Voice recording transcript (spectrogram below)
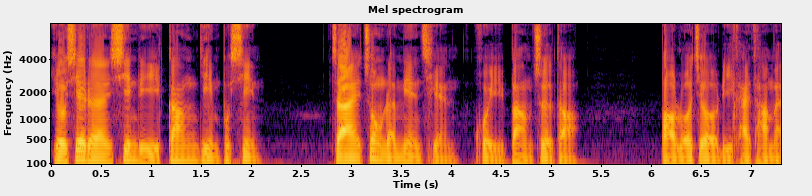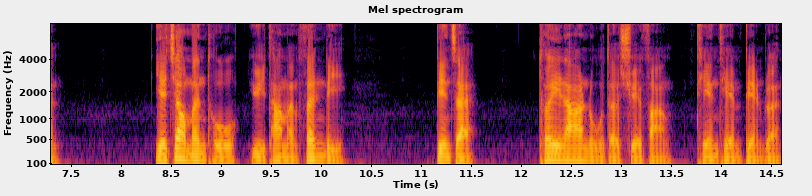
有些人心里刚硬不信，在众人面前毁谤这道，保罗就离开他们，也叫门徒与他们分离，并在推拉奴的学房天天辩论。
